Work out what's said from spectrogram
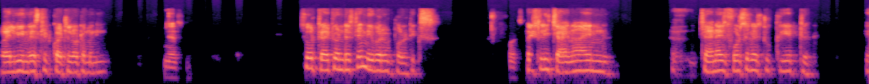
While we invested quite a lot of money. Yes. sir. So, try to understand neighborhood politics, especially China and China is forcing us to create uh,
